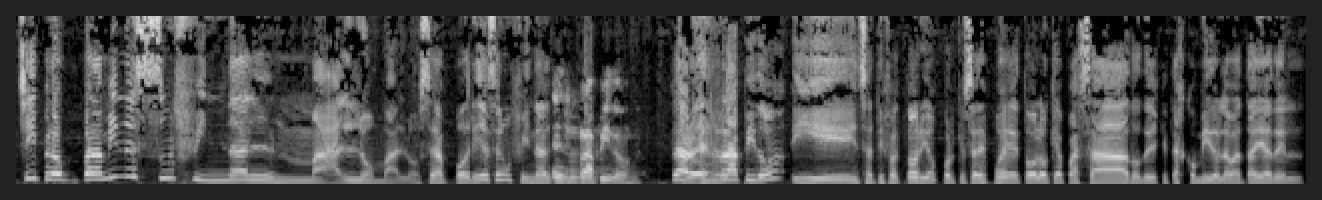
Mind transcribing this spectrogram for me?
sí, pero para mí no es un final malo, malo. O sea, podría ser un final... Es rápido. Claro, es rápido y insatisfactorio, porque o sea, después de todo lo que ha pasado, de que te has comido la batalla del,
